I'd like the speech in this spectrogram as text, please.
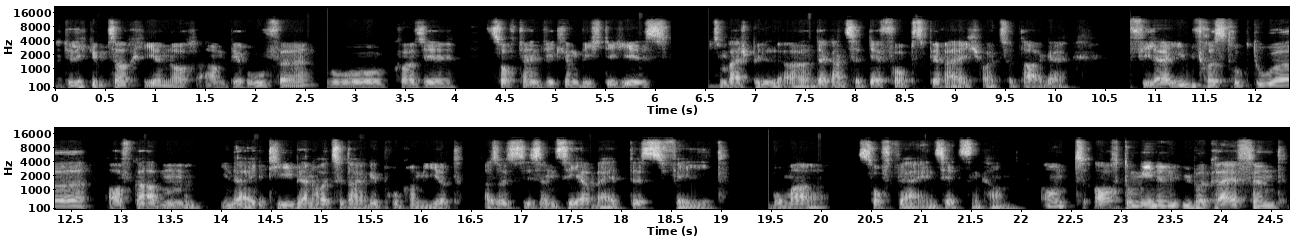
Natürlich gibt es auch hier noch ähm, Berufe, wo quasi Softwareentwicklung wichtig ist, zum Beispiel äh, der ganze DevOps-Bereich heutzutage. Viele Infrastrukturaufgaben in der IT werden heutzutage programmiert. Also es ist ein sehr weites Feld, wo man Software einsetzen kann. Und auch domänenübergreifend,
